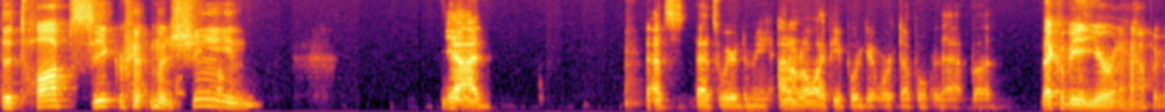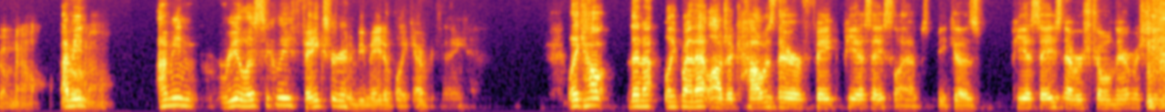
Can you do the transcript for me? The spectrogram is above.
the top secret machine. yeah, I that's that's weird to me. I don't know why people would get worked up over that, but That could be a year and a half ago now. I don't mean- know. I mean, realistically, fakes are going to be made of like everything. Like how then like by that logic, how is there fake PSA slabs? Because PSA's never shown their machine.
